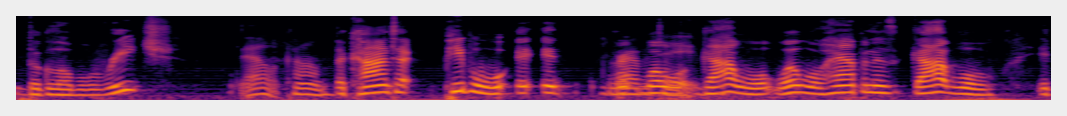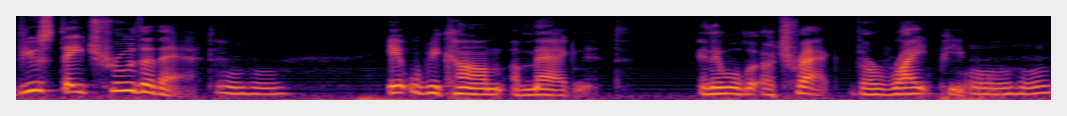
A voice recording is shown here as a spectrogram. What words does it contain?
the global reach, That'll come. the contact people will it, it what, what will, god will what will happen is god will if you stay true to that Mm-hmm. It will become a magnet and it will attract the right people Mm-hmm.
